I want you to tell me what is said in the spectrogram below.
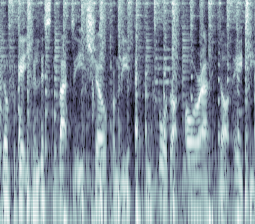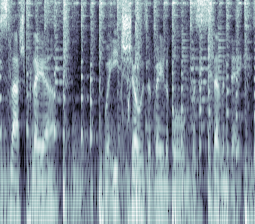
Don't forget you can listen back to each show from the fm4.orf.at slash player, where each show is available for seven days.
